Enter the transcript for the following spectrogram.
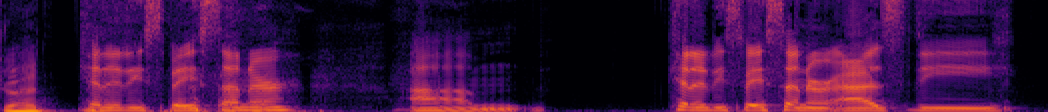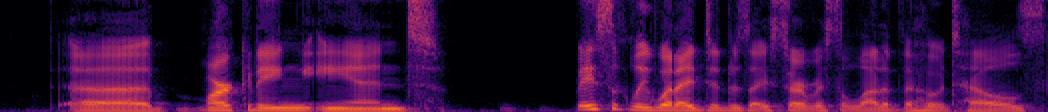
Go ahead. Kennedy Space Center, um, Kennedy Space Center as the uh, marketing and basically what I did was I serviced a lot of the hotels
